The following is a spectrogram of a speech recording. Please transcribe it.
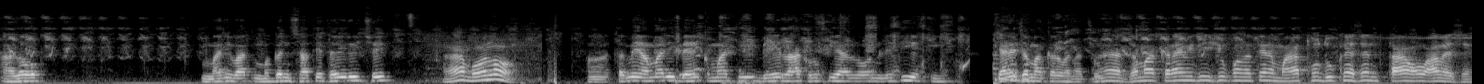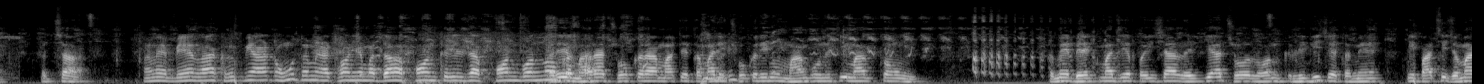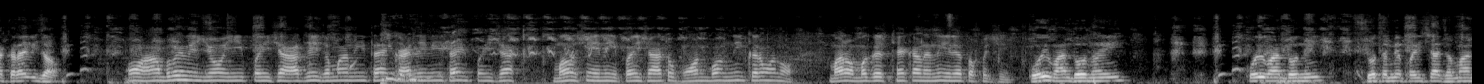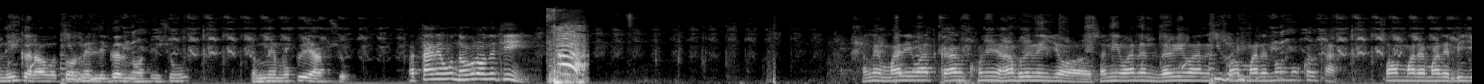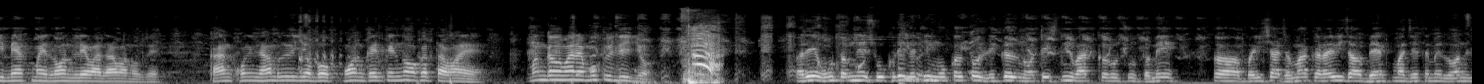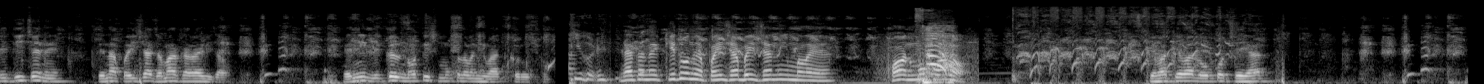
હાલો. મારી વાત મગન સાથે થઈ રહી છે? હા બોલો. હા, તમે અમારી બેંકમાંથી બે લાખ રૂપિયા લોન લીધી હતી. ક્યારે જમા કરવાના છો? હા જમા કરાવી દઈશું પણ અત્યારે માથું દુખે છે ને તાવ આવે છે. અચ્છા. અને બે લાખ રૂપિયા તો હું તમે અઠવાડિયામાં દસ ફોન કરી લીધા. ફોન બોન ન મારા છોકરા માટે તમારી છોકરીનું માંગુ નથી માંગતો હું. તમે બેંકમાં જે પૈસા લઈ ગયા છો લોન લીધી છે તમે એ પાછી જમા કરાવી જાઓ. હું સાંભળી લેજો એ પૈસા આજે જમા નહીં થાય કાલે નહીં થાય પૈસા મળશે નહીં. પૈસા તો ફોન બોન નહીં કરવાનો. મારો મગજ ઠેકાણે નહીં રહેતો પછી. કોઈ વાંધો નહીં. કોઈ વાંધો નહીં. જો તમે પૈસા જમા નહીં કરાવો તો અમે લીગલ નોટિસો તમને મોકલી આપશું. અત્યારે હું નવરો નથી. અને મારી વાત કાન ખોલી સાંભળી લઈ લેજો શનિવારે ને રવિવારે સોમવારે ન મોકલતા. સોમવારે મારે બીજી બેંકમાં લોન લેવા જવાનું છે. કાન ખોલી સાંભળી લેજો બહુ ફોન કરી કરી ન કરતા વાય મંગળવારે મોકલી દેજો. અરે હું તમને સુખડી નથી મોકલતો લીગલ નોટિસની વાત કરું છું. તમે પૈસા જમા કરાવી જાઓ બેંકમાં જે તમે લોન લીધી છે ને તેના પૈસા જમા કરાવી જાઓ. એની લીગલ નોટિસ મોકલવાની વાત કરું છું. મેં તને કીધું ને પૈસા પૈસા નહીં મળે. ફોન મૂકવાનો કેવા કેવા લોકો છે યાર?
